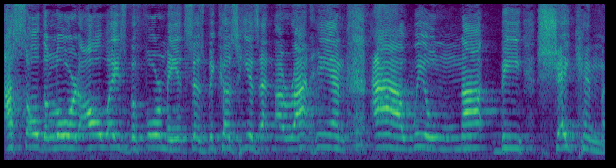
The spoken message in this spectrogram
I saw the Lord always before me. It says, because he is at my right hand, I will not be shaken.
